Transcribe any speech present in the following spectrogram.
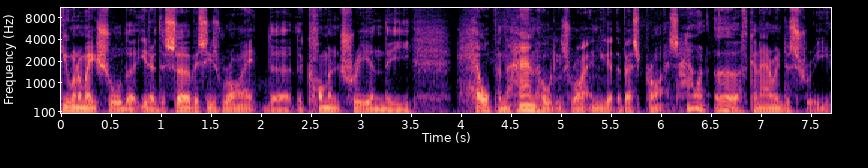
you want to make sure that you know the service is right, the the commentary and the help and the handholding is right, and you get the best price. How on earth can our industry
